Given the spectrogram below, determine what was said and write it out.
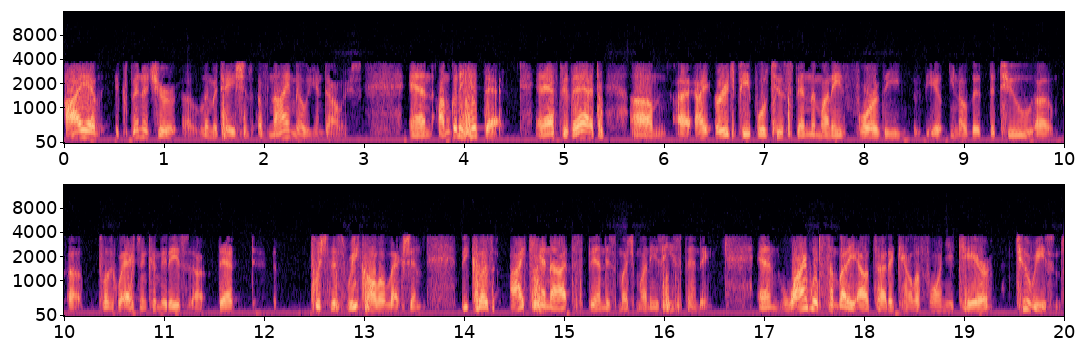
I have expenditure uh, limitations of nine million dollars and I'm going to hit that. And after that, um, I, I urge people to spend the money for the, you know, the, the two uh, uh, political action committees uh, that push this recall election because I cannot spend as much money as he's spending. And why would somebody outside of California care? Two reasons.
